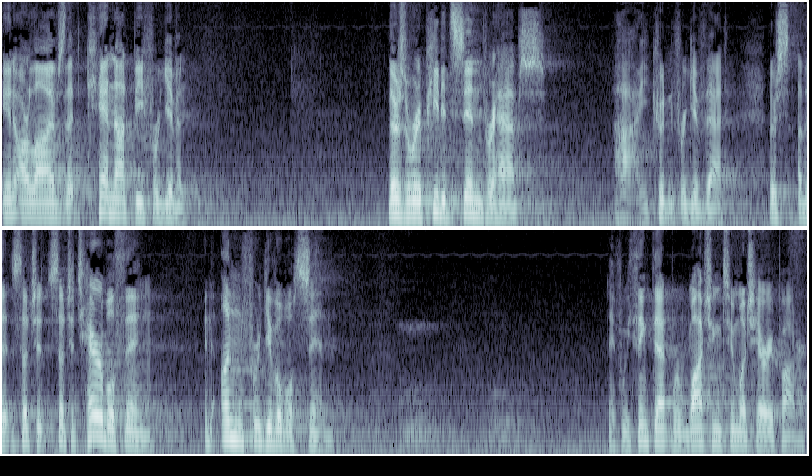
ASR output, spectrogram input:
in our lives that cannot be forgiven. There's a repeated sin, perhaps. Ah, he couldn't forgive that. There's such a, such a terrible thing, an unforgivable sin. If we think that, we're watching too much Harry Potter.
